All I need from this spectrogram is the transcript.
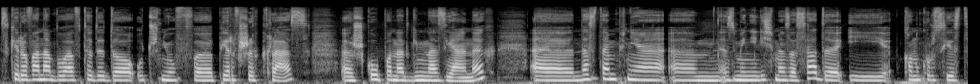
Skierowana była wtedy do uczniów e, pierwszych klas e, szkół ponadgimnazjalnych. E, następnie zmieniliśmy zasady i konkurs jest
